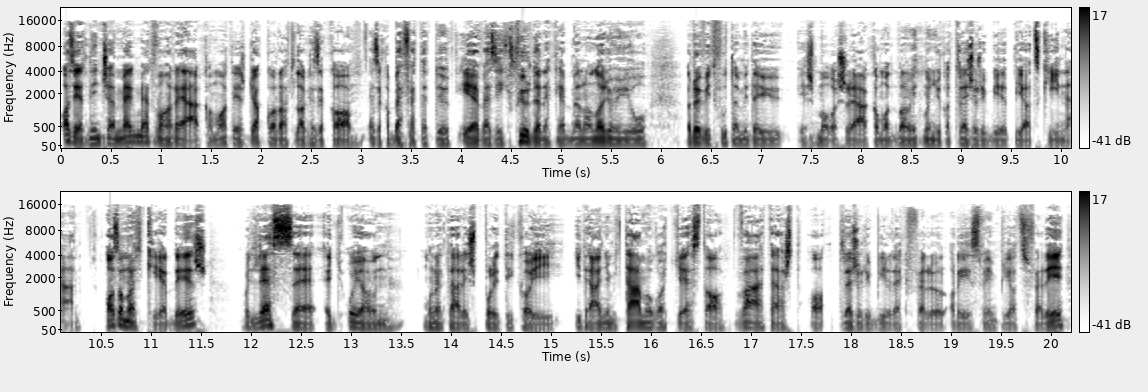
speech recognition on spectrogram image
Azért nincsen meg, mert van reálkamat, és gyakorlatilag ezek a, ezek a befektetők élvezik, fürdenek ebben a nagyon jó, rövid futamidejű és magas reálkamatban, amit mondjuk a Treasury Bill piac kínál. Az a nagy kérdés, hogy lesz-e egy olyan monetáris politikai irány, ami támogatja ezt a váltást a Treasury Billek felől a részvénypiac felé.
